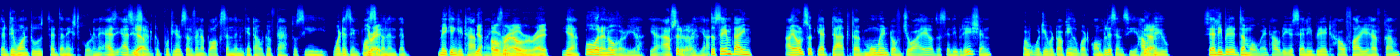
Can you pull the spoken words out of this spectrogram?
that they want to set the next goal. And as, as you yeah. said, to put yourself in a box and then get out of that to see what is impossible right. and then making it happen. Yeah, over so, and over, right? Yeah, over and over. Yeah, yeah, absolutely. Yeah. yeah. At the same time, I also get that the moment of joy or the celebration, or what you were talking about, complacency. How yeah. do you celebrate the moment? How do you celebrate how far you have come?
